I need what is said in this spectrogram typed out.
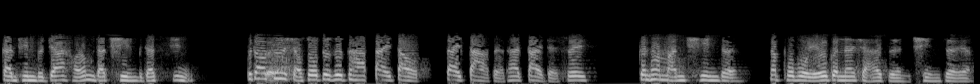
感情比较好像比较亲，比较近，不知道是不是小时候就是他带到带大的，他带的，所以跟他蛮亲的。那婆婆也会跟那小孩子很亲，这样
